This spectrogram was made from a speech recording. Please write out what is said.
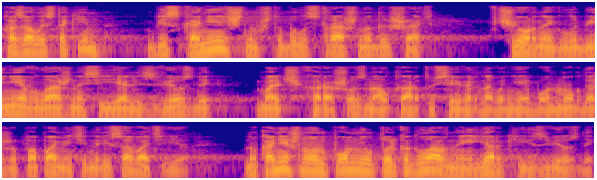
казалось таким бесконечным, что было страшно дышать. В черной глубине влажно сияли звезды. Мальчик хорошо знал карту северного неба, он мог даже по памяти нарисовать ее. Но, конечно, он помнил только главные яркие звезды,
